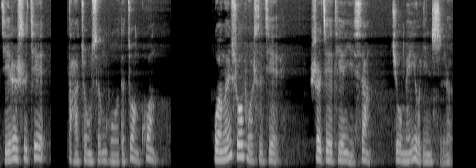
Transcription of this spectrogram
极乐世界大众生活的状况。我们娑婆世界、色界天以上就没有饮食了。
